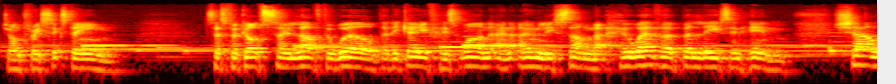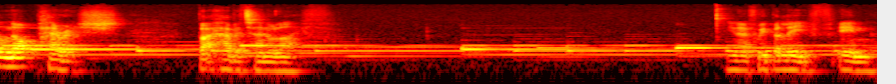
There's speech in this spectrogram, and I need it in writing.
John 3:16 says for God so loved the world that he gave his one and only son that whoever believes in him shall not perish but have eternal life. You know if we believe in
